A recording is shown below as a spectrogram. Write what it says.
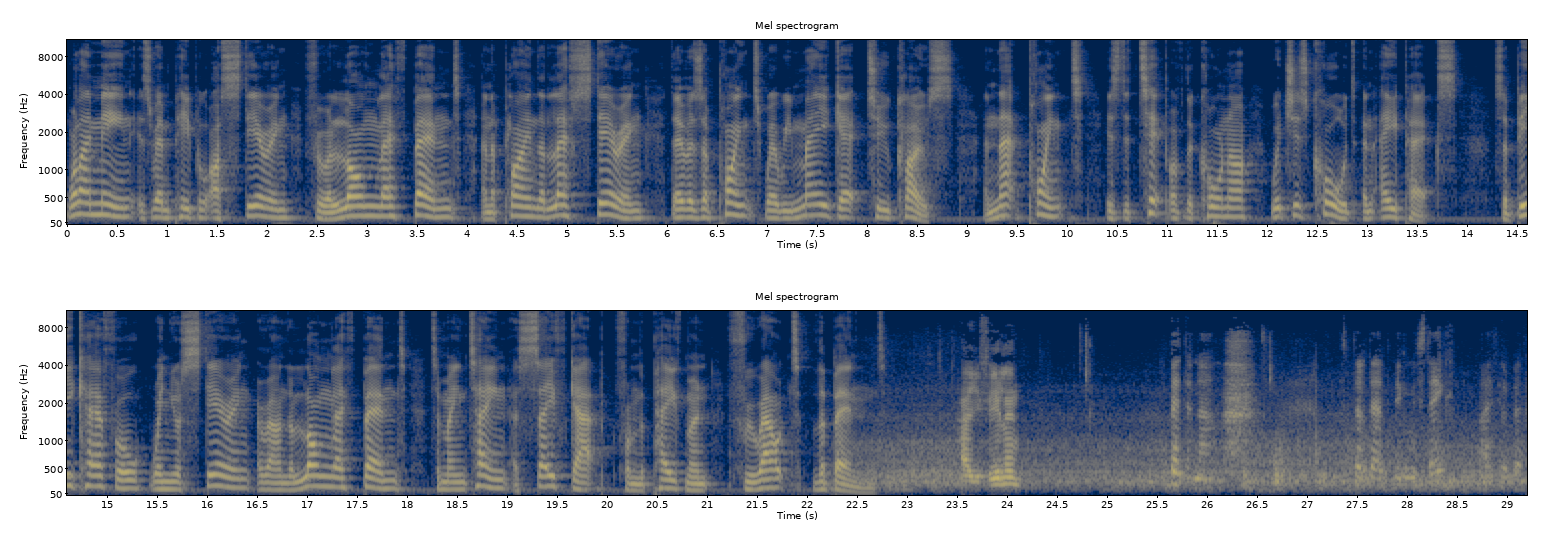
What I mean is when people are steering through a long left bend and applying the left steering, there is a point where we may get too close, and that point is the tip of the corner, which is called an apex. So be careful when you're steering around a long left bend to maintain a safe gap from the pavement throughout the bend. How are you feeling? better now. After that big mistake, I feel better.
